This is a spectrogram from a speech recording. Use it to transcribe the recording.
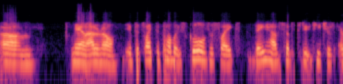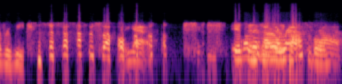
um, man, I don't know. If it's like the public schools, it's like they have substitute teachers every week. so Yeah. it's Well, this is a entirely possible. restaurant.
